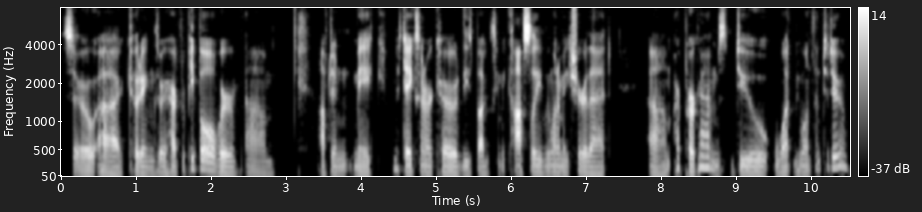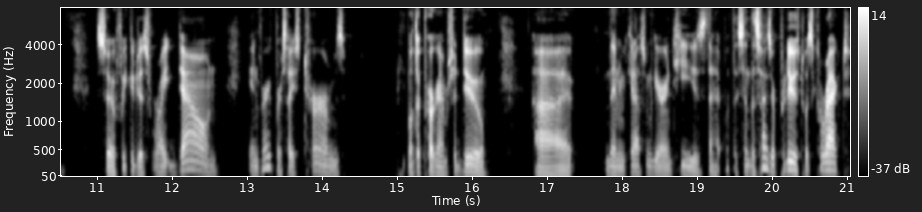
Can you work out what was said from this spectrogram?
So uh, coding is very hard for people. We're um, often make mistakes in our code. These bugs can be costly. We want to make sure that um, our programs do what we want them to do. So if we could just write down in very precise terms what the program should do, uh, then we could have some guarantees that what the synthesizer produced was correct.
